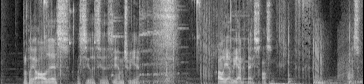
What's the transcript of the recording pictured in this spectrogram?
I'm going to play all this. Let's see, let's see, let's see. How much we get? Oh, yeah, we got it. Nice. Awesome. Awesome.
